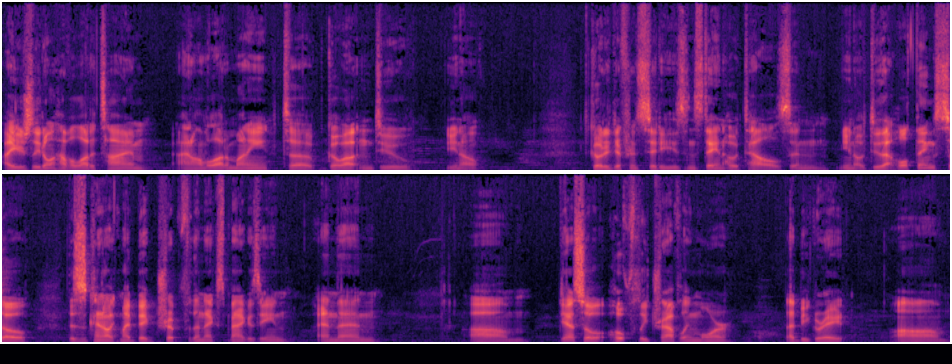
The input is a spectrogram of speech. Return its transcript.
I usually don't have a lot of time. I don't have a lot of money to go out and do, you know, go to different cities and stay in hotels and you know do that whole thing. So this is kind of like my big trip for the next magazine, and then um, yeah, so hopefully traveling more, that'd be great. Um,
